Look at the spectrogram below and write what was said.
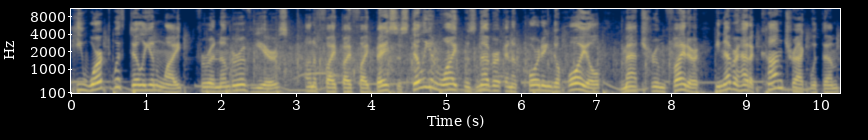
he worked with Dillian Whyte for a number of years on a fight by fight basis. Dillian Whyte was never and according to Hoyle matchroom fighter. He never had a contract with them,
